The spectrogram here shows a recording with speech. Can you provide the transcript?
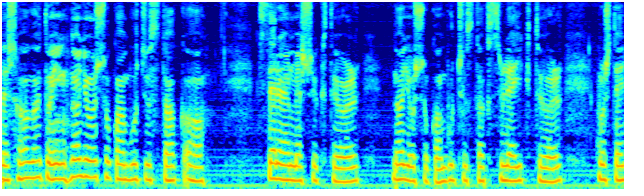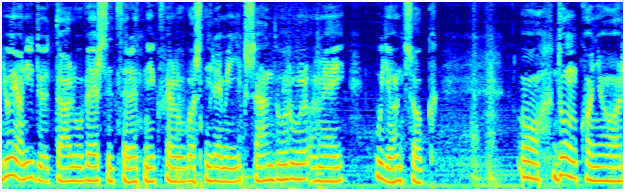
Kedves hallgatóink, nagyon sokan búcsúztak a szerelmesüktől, nagyon sokan búcsúztak szüleiktől, Most egy olyan időtálló verset szeretnék felolvasni Reményik Sándorról, amely ugyancsak a Donkanyar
